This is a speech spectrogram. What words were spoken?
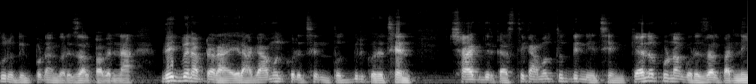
কোনো দিন পূর্ণাঙ্গ রেজাল্ট পাবেন না। দেখবেন আপনারা এর আগে আমল করেছেন, তদবির করেছেন। শায়কদের কাছ থেকে আমল তদবির নিয়েছেন। কেন পূর্ণাঙ্গ রেজাল্ট পাননি?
